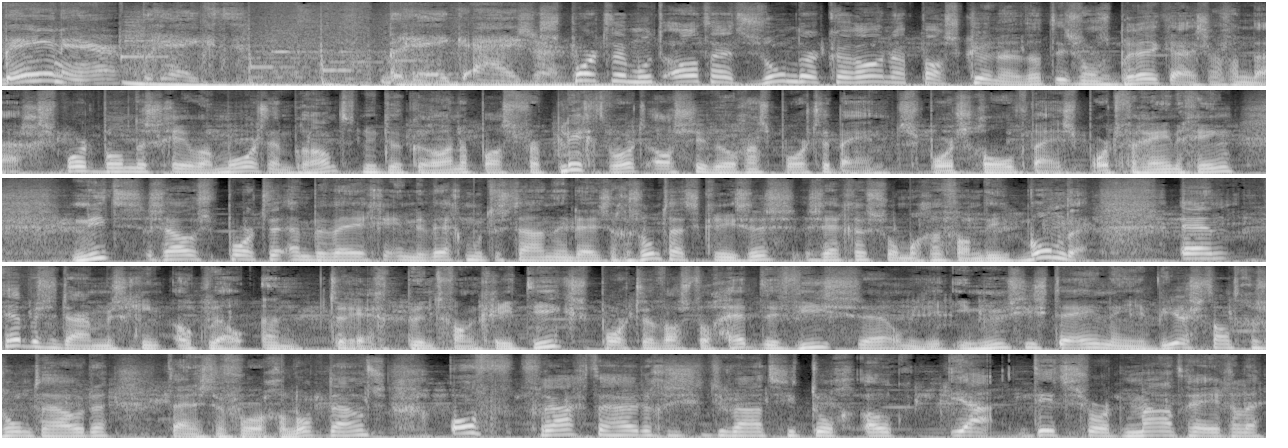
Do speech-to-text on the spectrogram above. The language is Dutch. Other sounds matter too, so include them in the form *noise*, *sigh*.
BNR breekt. Breekijzer. Sporten moet altijd zonder coronapas kunnen. Dat is ons breekijzer vandaag. Sportbonden schreeuwen moord en brand nu de coronapas verplicht wordt als je wil gaan sporten bij een sportschool of bij een sportvereniging. Niets zou sporten en bewegen in de weg moeten staan in deze gezondheidscrisis, zeggen sommige van die bonden. En hebben ze daar misschien ook wel een terecht punt van kritiek? Sporten was toch het devies om je immuunsysteem en je weerstand gezond te houden tijdens de vorige lockdowns? Of vraagt de huidige situatie toch ook ja, dit soort maatregelen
